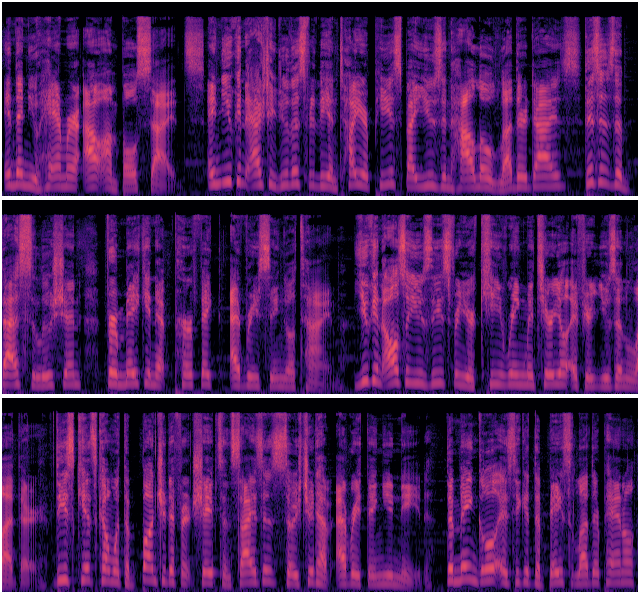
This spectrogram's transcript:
and then you hammer it out on both sides. And you can actually do this for the entire piece by using hollow leather dies. This is the best solution for making it perfect every single time. You can also use these for your keyring material if you're using leather. These kits come with a bunch of different shapes and sizes, so you should have everything you need. The main goal is to get the base leather panel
